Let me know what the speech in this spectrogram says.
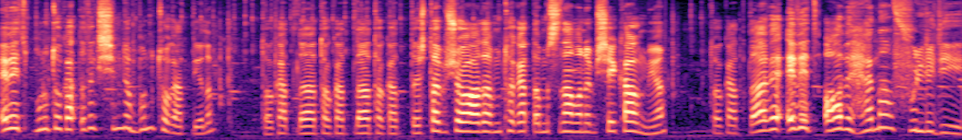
Evet bunu tokatladık. Şimdi bunu tokatlayalım. Tokatla tokatla tokatla. Tabii şu adamın tokatlamasından bana bir şey kalmıyor. Tokatla ve evet abi hemen fullledi.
